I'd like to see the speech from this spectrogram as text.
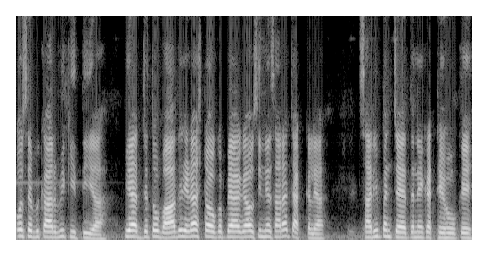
ਉਹ ਸਵੀਕਾਰ ਵੀ ਕੀਤੀ ਆ ਵੀ ਅੱਜ ਤੋਂ ਬਾਅਦ ਜਿਹੜਾ ਸਟਾਕ ਪਿਆ ਹੈਗਾ ਅਸੀਂ ਨੇ ਸਾਰਾ ਚੱਕ ਲਿਆ। ਸਾਰੀ ਪੰਚਾਇਤ ਨੇ ਇਕੱਠੇ ਹੋ ਕੇ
